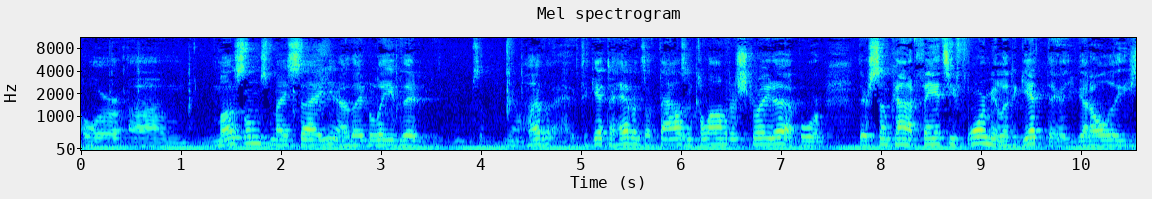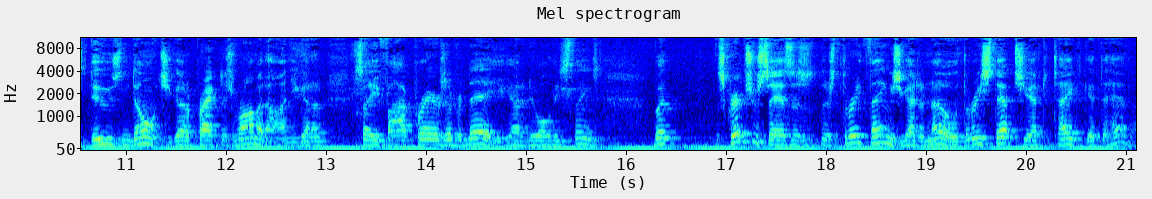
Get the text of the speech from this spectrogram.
or um, Muslims may say, you know, they believe that you know heaven, to get to heaven's a thousand kilometers straight up, or there's some kind of fancy formula to get there. You got all these do's and don'ts. You got to practice Ramadan. You got to say five prayers every day. You got to do all these things. But the Scripture says there's, there's three things you got to know, three steps you have to take to get to heaven.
